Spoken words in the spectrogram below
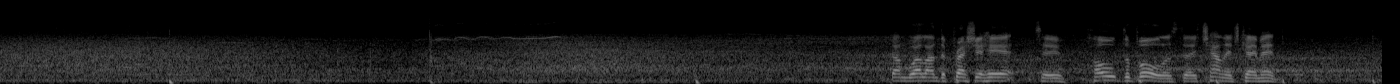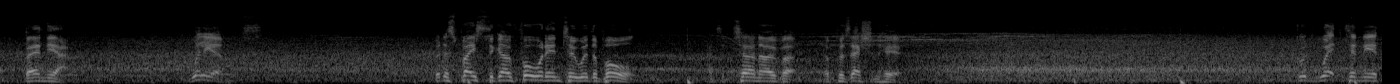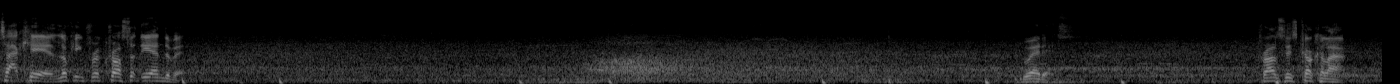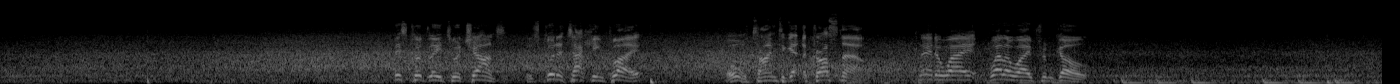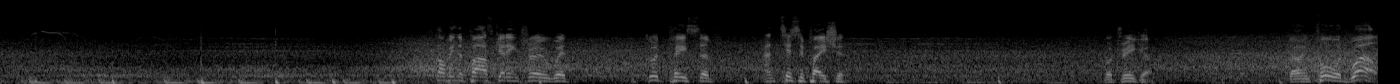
Done well under pressure here to hold the ball as the challenge came in. Benya. Williams. Bit of space to go forward into with the ball. That's a turnover of possession here. Good width in the attack here, looking for a cross at the end of it. Guedes. Francis Coquelin. This could lead to a chance. It's good attacking play. Oh, time to get the cross now. Cleared away, well away from goal. Stopping the pass getting through with a good piece of anticipation. Rodrigo. Going forward well.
